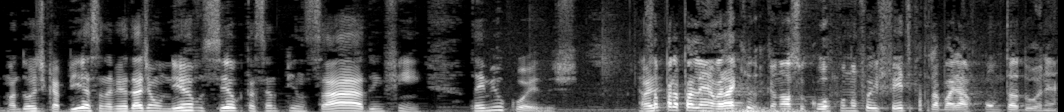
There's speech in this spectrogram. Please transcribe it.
uma dor de cabeça, na verdade é um nervo seu que está sendo pinçado, enfim, tem mil coisas. É só para pra lembrar que, que o nosso corpo não foi feito pra trabalhar com computador, né?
